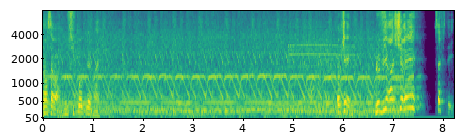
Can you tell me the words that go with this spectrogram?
Non, ça va, ils me suivent pas au pneu près. Ok, le virage tiré, safe state.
